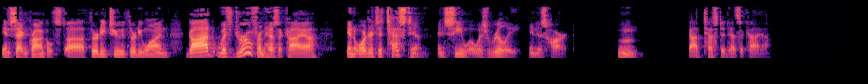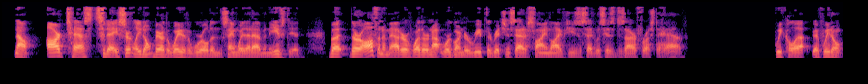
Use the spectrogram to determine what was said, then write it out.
in 2 Chronicles uh, 32, 31, God withdrew from Hezekiah in order to test him and see what was really in his heart. Hmm. God tested Hezekiah. Now, our tests today certainly don't bear the weight of the world in the same way that Adam and did, but they're often a matter of whether or not we're going to reap the rich and satisfying life Jesus said was his desire for us to have. If we, collapse, if we don't,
